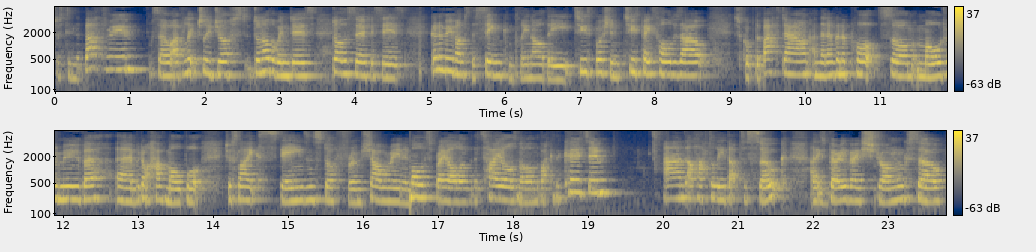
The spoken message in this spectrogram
Just in the bathroom. So I've literally just done all the windows, all the surfaces, gonna move on to the sink and clean all the toothbrush and toothpaste holders out, scrub the bath down, and then I'm gonna put some mold remover. Um, we don't have mold, but just like stains and stuff from showering and mold spray all over the tiles and along the back of the curtain. And I'll have to leave that to soak, and it's very, very strong, so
